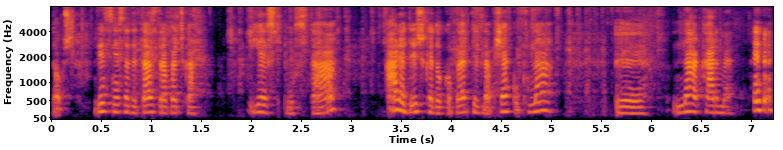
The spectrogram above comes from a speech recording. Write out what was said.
Dobrze, więc niestety ta zdrapeczka jest pusta, ale dyszkę do koperty dla psiaków na, yy, na karmę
